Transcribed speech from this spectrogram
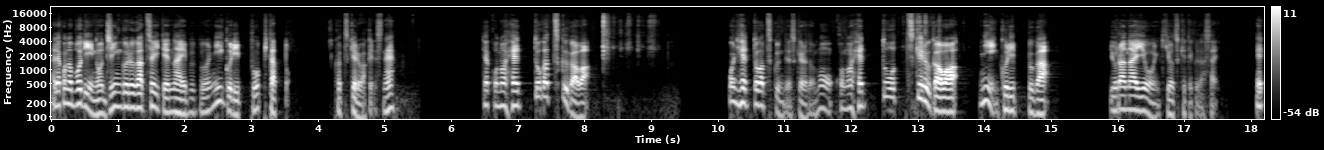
で、このボディのジングルがついてない部分にグリップをピタッとくっつけるわけですね。で、このヘッドがつく側、ここにヘッドがつくんですけれども、このヘッドをつける側にグリップが寄らないように気をつけてください。ヘッ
